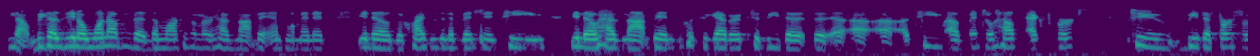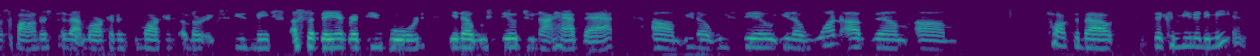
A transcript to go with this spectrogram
no, because you know one of them, the, the Marcus Alert, has not been implemented. You know, the crisis intervention team, you know, has not been put together to be the the uh, uh, a team of mental health experts to be the first responders to that Marcus Marcus Alert. Excuse me, a civilian review board you know, we still do not have that. Um, you know, we still, you know, one of them um, talked about the community meeting.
